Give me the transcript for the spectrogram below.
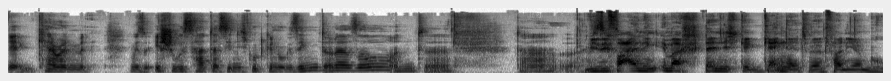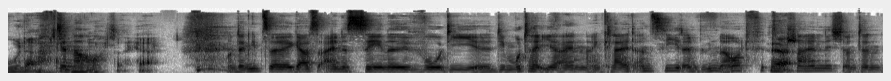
äh, Karen mit irgendwie so Issues hat, dass sie nicht gut genug singt oder so und äh, da äh, Wie sie vor allen Dingen immer ständig gegängelt wird von ihrem Bruder. Genau. Ja. Und dann gibt's, äh, gab es eine Szene, wo die, äh, die Mutter ihr ein, ein Kleid anzieht, ein Bühnenoutfit Ja. wahrscheinlich. Und dann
